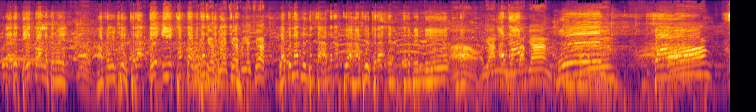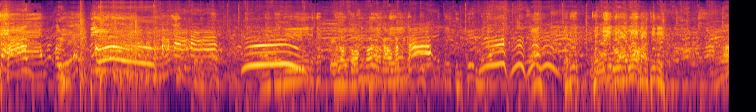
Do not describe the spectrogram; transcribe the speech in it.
ผู้ใดได้เตะก่อนล่ะตะหน่อยโอ้หาพยาเชิดชนะเตะอีกครับเจ้าพพระยาท่านเชิดชพนะยาเชิดพยาเชิดเราจะนับหนึ่งถึงสามนะครับ เพื่อหาผู้ชนะในแต่ละเป็นนี้อ้านะครับ วเอายางหนึ่งสองสามยางหนึ่หนึ่งงสอสอง งสาสามมเอ้ย เออ เตะรอบสองน้อยกว่าเก่าครับพี่น้องมันไปถึงครึ่งนะครับมาดูคนไงเดียวหน้าบาทที่นี่มา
